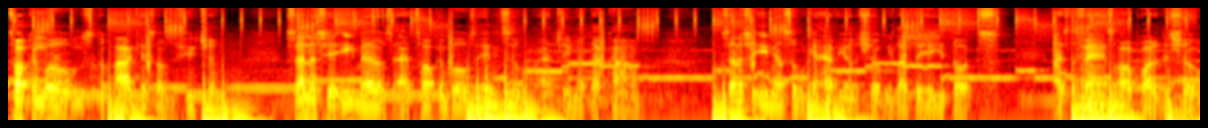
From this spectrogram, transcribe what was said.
Talking Bulls, the podcast of the future. Send us your emails at talkingbulls82 at gmail.com. Send us your email so we can have you on the show. We'd like to hear your thoughts, as the fans are a part of the show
